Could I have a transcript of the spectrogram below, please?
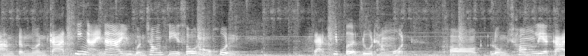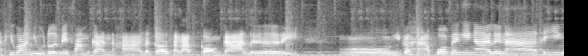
ตามจำนวนการ์ดที่หงายหน้าอยู่บนช่อง G โซนของคุณ จากที่เปิดดูทั้งหมด คอลงช่องเรียกการ์ดที่วางอยู่โดยไม่ซ้ำกันนะคะ แล้วก็สลับกองการ์ดเลย โอ้งี้ก็หาพวกได้ง่าย ๆ เลยนะ ถ้ายิ่ง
